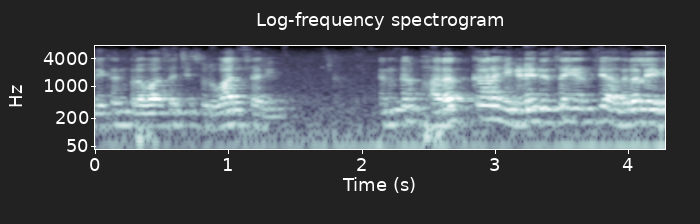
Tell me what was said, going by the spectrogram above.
लेखन प्रवासाची सुरुवात झाली. त्यानंतर भारतकार हेगडे देसाई यांचे अग्रलेख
